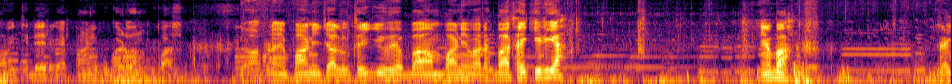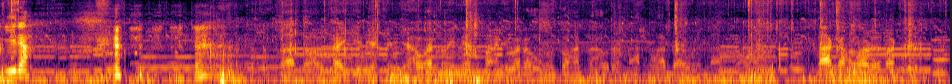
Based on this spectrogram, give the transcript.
અહીંથી ડાયરેક્ટ પાણી ઉગાડવાનું પાસ તો આપણે પાણી ચાલુ થઈ ગયું છે, બા આમ પાણી વારે. બા થાકી રહ્યા? હે બા? થાકી રહ્યા? બા તો થાકી રહ્યા, કેમ કે એને પાણી વાળા હું તો આટા આવડે આડા આવડે નાખતા રખડે.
